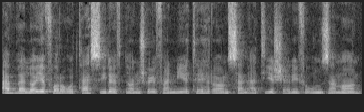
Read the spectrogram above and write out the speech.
اولای فارغ و تحصیل دانشگاه فنی تهران صنعتی شریف اون زمان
